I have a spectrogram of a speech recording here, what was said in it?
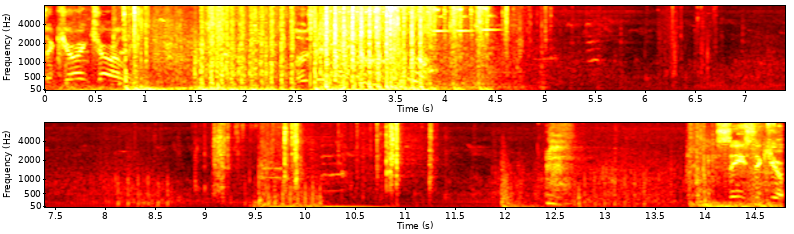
Securing Charlie. Losing. C secure.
